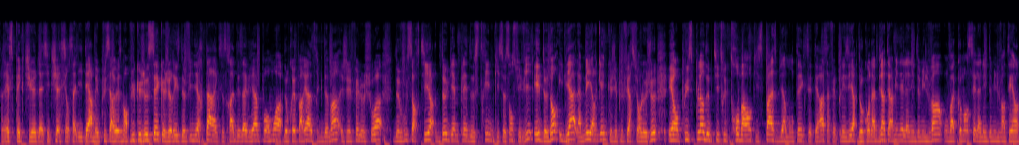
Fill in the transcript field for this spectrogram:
respectueux de la situation sanitaire, mais plus sérieusement, vu que je sais que je risque de finir tard et que ce sera désagréable pour moi de préparer un truc demain, j'ai fait le choix de vous sortir deux gameplays de streams qui se sont suivis et dedans il y a la meilleure game que j'ai pu faire sur le jeu et en plus plein de petits trucs trop marrants qui se passent, bien montés, etc. Ça fait plaisir. Donc on a bien terminé l'année 2020, on va commencer l'année 2021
